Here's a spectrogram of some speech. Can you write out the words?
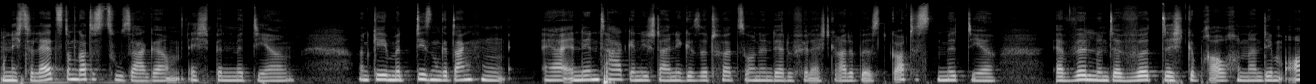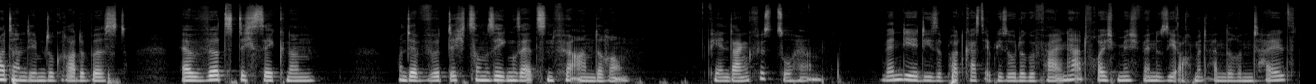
Und nicht zuletzt um Gottes Zusage, ich bin mit dir. Und gehe mit diesen Gedanken ja, in den Tag, in die steinige Situation, in der du vielleicht gerade bist. Gott ist mit dir. Er will und er wird dich gebrauchen an dem Ort, an dem du gerade bist. Er wird dich segnen und er wird dich zum Segen setzen für andere. Vielen Dank fürs Zuhören. Wenn dir diese Podcast-Episode gefallen hat, freue ich mich, wenn du sie auch mit anderen teilst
